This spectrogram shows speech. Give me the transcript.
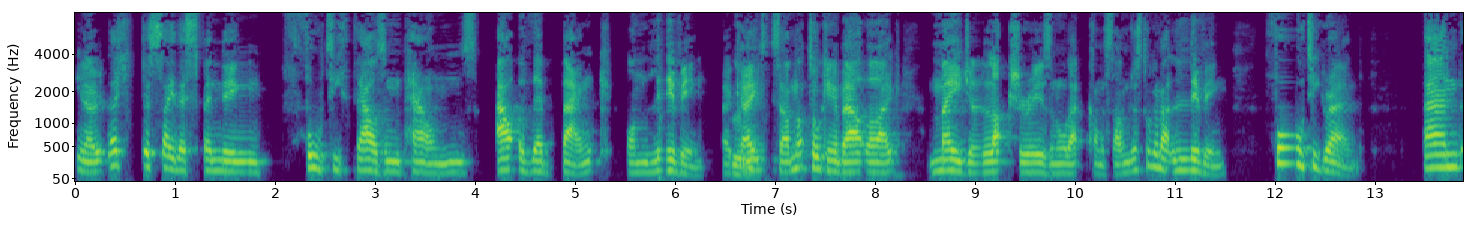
you know, let's just say they're spending £40,000 out of their bank on living Okay, mm. so I'm not talking about like major luxuries and all that kind of stuff. I'm just talking about living. Forty grand, and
